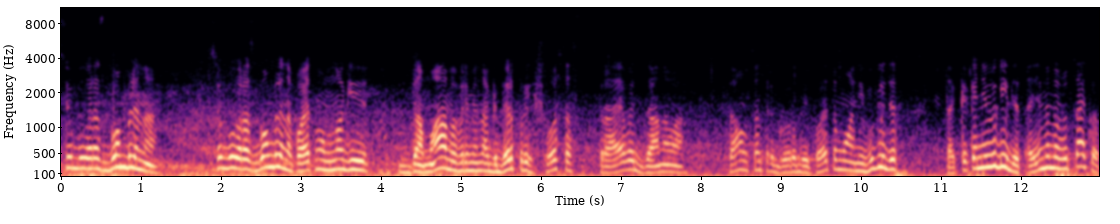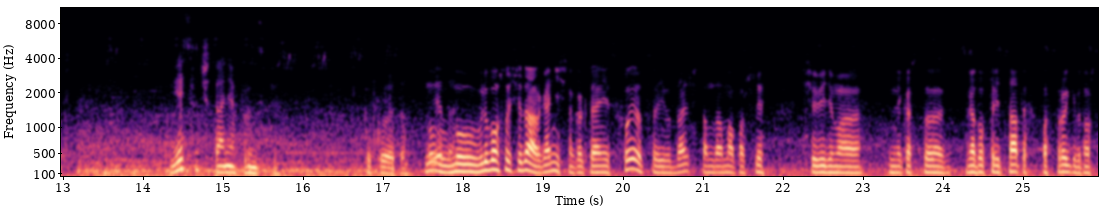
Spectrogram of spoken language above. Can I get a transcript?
все было разбомблено. Все было разбомблено, поэтому многие дома во времена ГДР пришлось отстраивать заново в самом центре города. И поэтому они выглядят так, как они выглядят, а именно вот так вот. Есть сочетание, в принципе, какое-то. Ну, цвета. ну, в любом случае, да, органично как-то они сходятся, и вот дальше там дома пошли. Еще, видимо, мне кажется, годов 30-х постройки, потому что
